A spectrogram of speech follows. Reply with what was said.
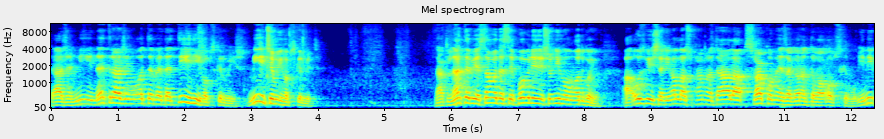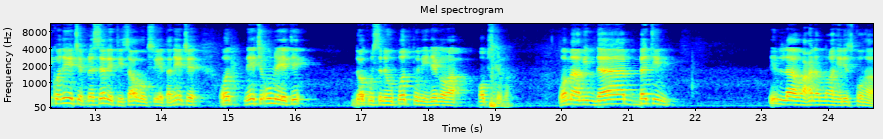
Kaže, mi ne tražimo od tebe da ti njih obskrbiš. Mi ćemo ih obskrbiti. Dakle, na tebi je samo da se pobriniš o njihovom odgoju. A uzvišeni Allah subhanahu wa ta'ala svakome je zagarantovao obskrbu. I niko neće preseliti sa ovog svijeta, neće, od, neće umrijeti dok mu se ne upotpuni njegova obskrba. وَمَا مِنْ دَابَّةٍ إِلَّا وَعَلَى اللَّهِ رِزْقُهَا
